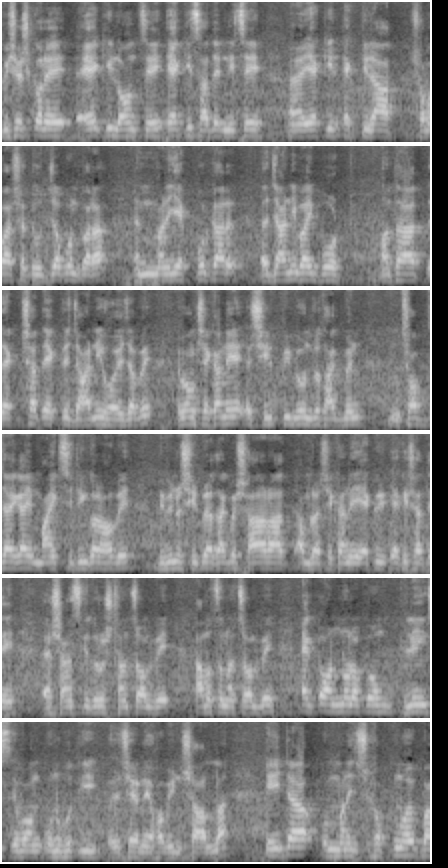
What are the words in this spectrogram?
বিশেষ করে একই লঞ্চে, একই ছাদের নিচে একই, একটি রাত সবার সাথে উদযাপন করা মানে এক প্রকার জার্নি বাই বোট অর্থাৎ একসাথে একটি জার্নি হয়ে যাবে এবং সেখানে শিল্পী বন্ধু থাকবেন, সব জায়গায় মাইক সিটিং করা হবে, বিভিন্ন শিল্পীরা থাকবে, সারা রাত আমরা সেখানে একই একই সাথে সাংস্কৃতিক অনুষ্ঠান চলবে, আলোচনা চলবে একটা অন্যরকম ফিলিংস এবং অনুভূতি সেখানে হবে ইনশাআল্লাহ। এইটা মানে স্বপ্ন বা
